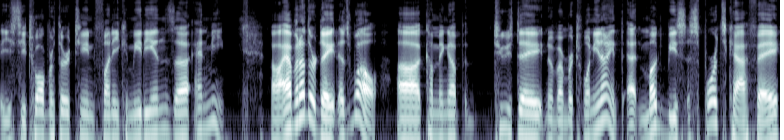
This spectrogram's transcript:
You see 12 or 13 funny comedians uh, and me. Uh, I have another date as well uh, coming up Tuesday, November 29th at Mugby's Sports Cafe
